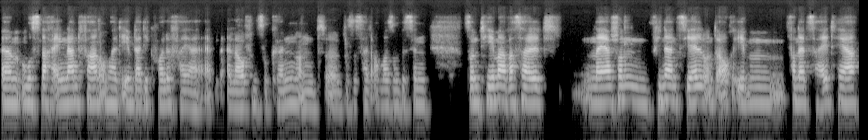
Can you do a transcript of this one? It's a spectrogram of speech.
ähm, muss nach England fahren, um halt eben da die Qualifier erlaufen zu können. Und äh, das ist halt auch mal so ein bisschen so ein Thema, was halt, naja, schon finanziell und auch eben von der Zeit her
